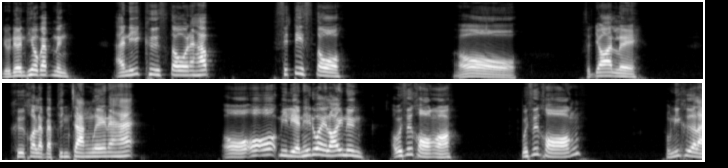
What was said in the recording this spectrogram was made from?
เดี๋ยวเดินเที่ยวแป๊บหนึ่ง อันนี้คือสโตร์นะครับ City Store โอ้สุดยอดเลย คือคอลแลบแบบจริงจังเลยนะฮะ โอ้โอ้โอ้มีเหรียญให้ด้วยร้อยหนึ่ง เอาไว้ซื้อของเหรอ ไว้ซื้อของ ตรงนี้คืออะไร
